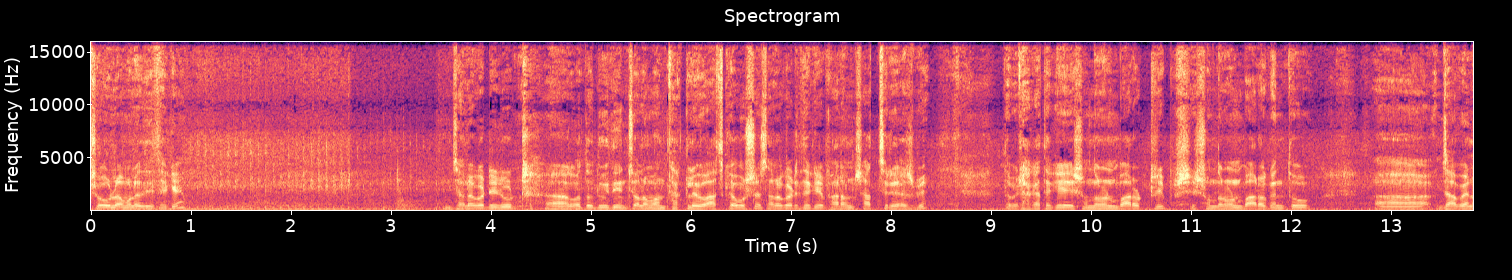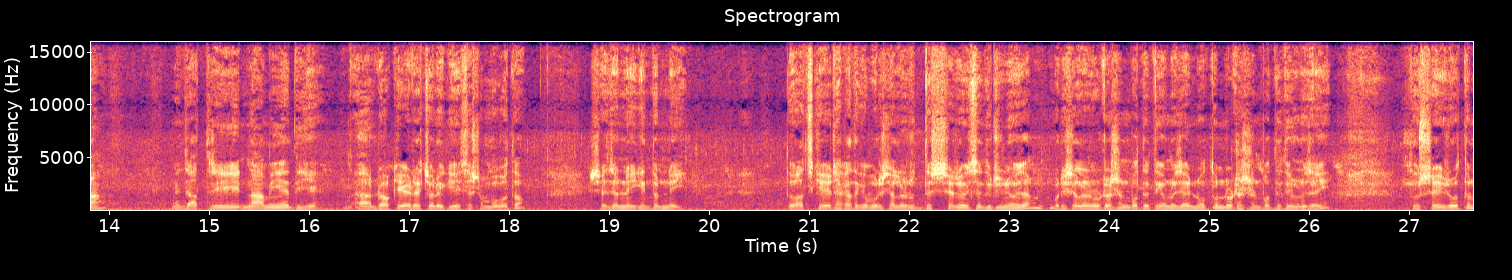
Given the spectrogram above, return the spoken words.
শৌলামলাদি থেকে। ঝালকাঠি রুট গত দুই দিন চলমান থাকলেও আজকে অবশ্যই ঝালকাঠি থেকে ফারান সাত ছেড়ে আসবে। তবে ঢাকা থেকে সুন্দরবন বারো ট্রিপ, সে সুন্দরবন বারো কিন্তু যাবে না। যাত্রী নামিয়ে দিয়ে ডকিয়ার্ডে চলে গিয়েছে সম্ভবত, সেজন্যই কিন্তু নেই। তো আজকে ঢাকা থেকে বরিশালের উদ্দেশ্যে রয়েছে দুটি নৌযান বরিশালের রোটেশন পদ্ধতি অনুযায়ী, নতুন রোটেশন পদ্ধতি অনুযায়ী। তো সেই নতুন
